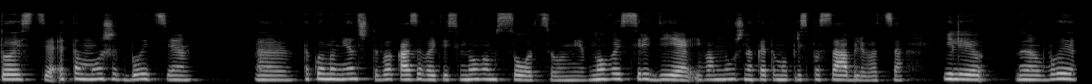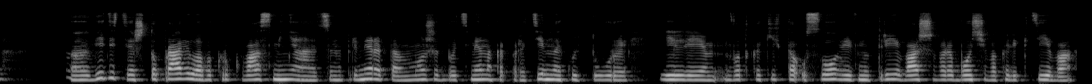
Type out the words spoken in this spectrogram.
То есть это может быть э, э, такой момент, что вы оказываетесь в новом социуме, в новой среде, и вам нужно к этому приспосабливаться. Или вы видите, что правила вокруг вас меняются. Например, это может быть смена корпоративной культуры или вот каких-то условий внутри вашего рабочего коллектива.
